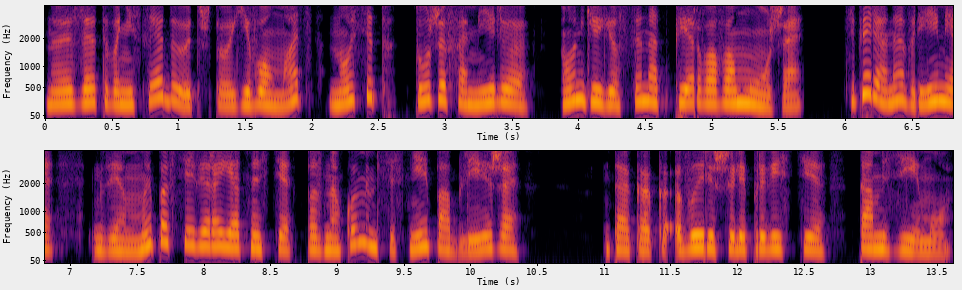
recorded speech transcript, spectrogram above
но из этого не следует, что его мать носит ту же фамилию, он ее сын от первого мужа. Теперь она в Риме, где мы, по всей вероятности, познакомимся с ней поближе, так как вы решили провести там зиму.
